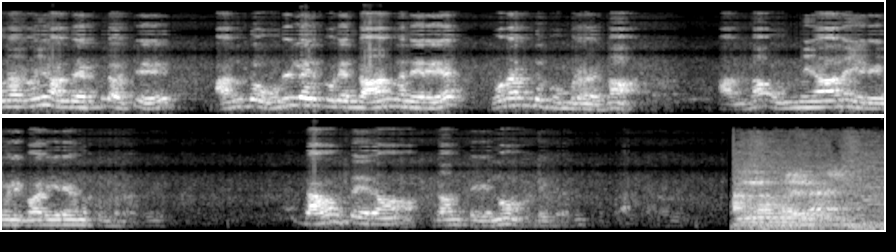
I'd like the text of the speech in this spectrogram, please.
உணர்வையும் அந்த இடத்துல வச்சு அங்க உள்ள இருக்கக்கூடிய அந்த ஆன்ம நிறைய உணர்ந்து கும்பிடுறதுதான். அதுதான் உண்மையான இறை வழிபாடு இறைவனை கும்பிடுறது. தவம் செய்யறோம் தவம் செய்யணும் அப்படிங்கிறது. ¿Alguna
